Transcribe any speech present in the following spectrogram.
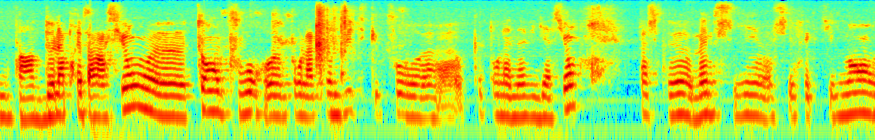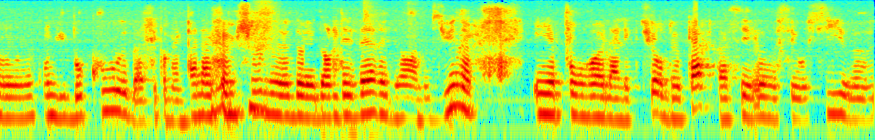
de la préparation tant pour pour la conduite que pour que pour la navigation. Parce que même si, si effectivement on conduit beaucoup, ben, c'est quand même pas la même chose dans le désert et dans les dunes. Et pour euh, la lecture de cartes, bah, c'est euh, euh,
